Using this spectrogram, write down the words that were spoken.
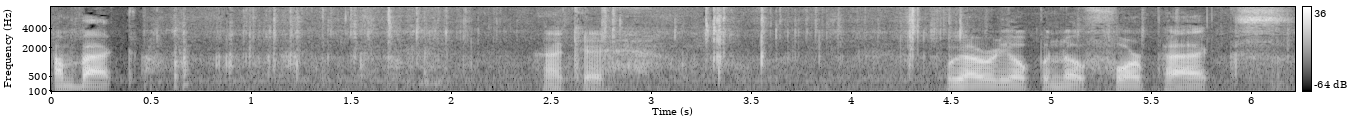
I'm back. Okay, we already opened up four packs,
